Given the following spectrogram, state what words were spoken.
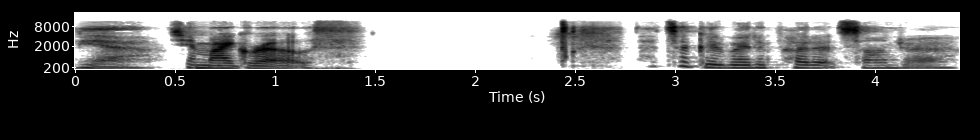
yeah to my growth that's a good way to put it sondra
